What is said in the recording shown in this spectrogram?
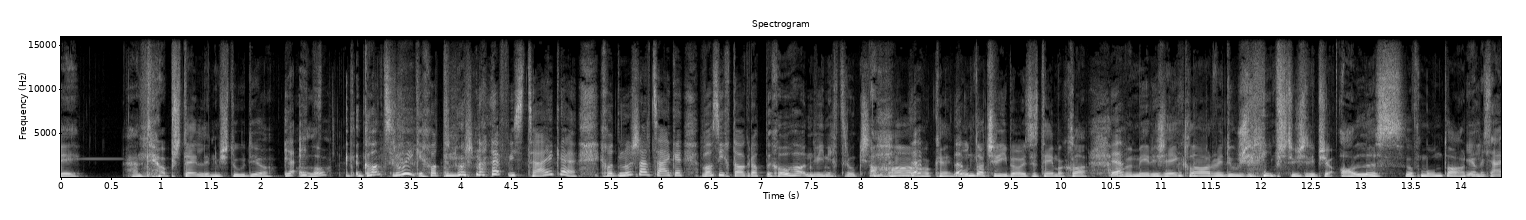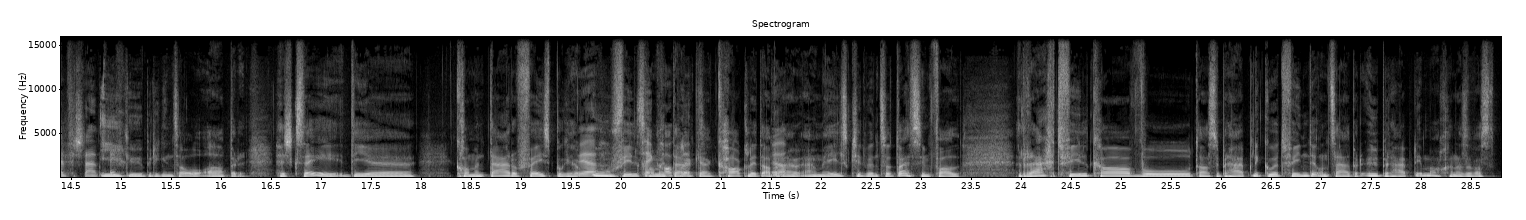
Hey, Handy abstellen im Studio. Ja, Hallo? Jetzt, ganz ruhig, ich wollte nur schnell etwas zeigen. Ich wollte nur schnell zeigen, was ich da gerade bekommen habe und wie ich zurückschreibe. Aha, okay. Mundart schreiben, unser Thema, klar. Ja. Aber mir ist eh klar, wie du schreibst. Du schreibst ja alles auf Mundart. Ja, aber Ich- selbstverständlich. Ich übrigens auch. Aber hast du gesehen, die äh, Kommentare auf Facebook, ja, Ja, uh, viele Kommentare gegeben, gehagelt, aber Ja. auch, auch Mails geschrieben und so. Da ist im Fall recht viel gehabt, die das überhaupt nicht gut finden und selber überhaupt nicht machen. Also was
